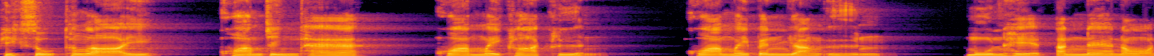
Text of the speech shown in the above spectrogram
ภิกษุทั้งหลาย ความจริงแท้ ความไม่คลาดเคลื่อน ความไม่เป็นอย่างอื่น มูลเหตุอันแน่นอน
